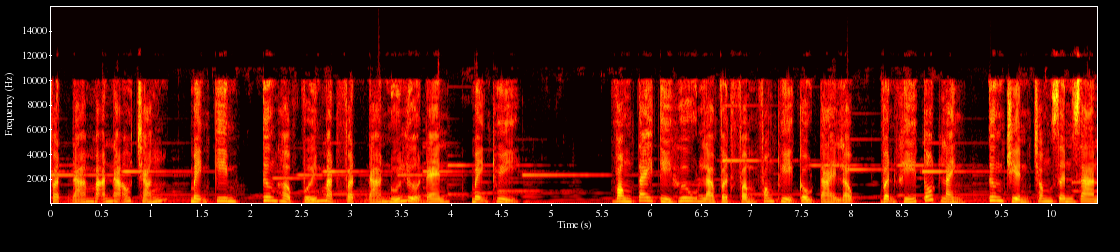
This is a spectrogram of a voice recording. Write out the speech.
Phật đá mã não trắng, mệnh kim, tương hợp với mặt Phật đá núi lửa đen, mệnh thủy. Vòng tay tỳ hưu là vật phẩm phong thủy cầu tài lộc, vận khí tốt lành, tương truyền trong dân gian.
